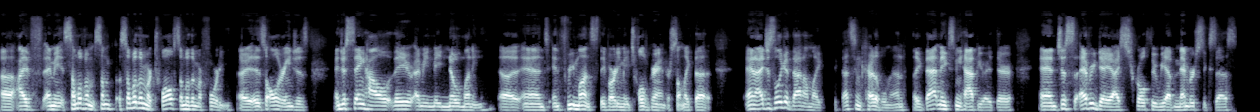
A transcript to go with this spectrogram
Uh, I've, I mean, some of them, some some of them are 12, some of them are 40. Uh, it's all ranges." And just saying how they, I mean, made no money, uh, and in three months they've already made 12 grand or something like that. And I just look at that and I'm like, that's incredible, man. Like that makes me happy right there. And just every day I scroll through, we have member success.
